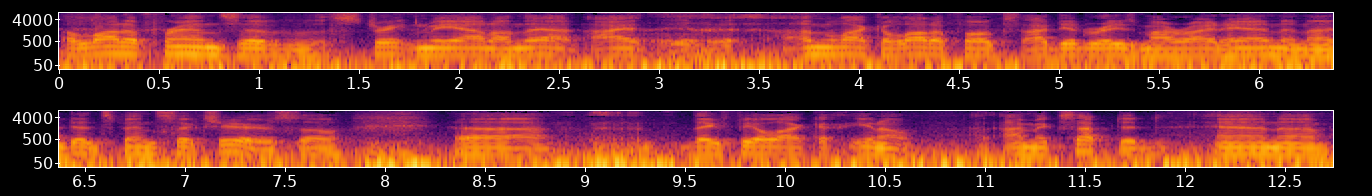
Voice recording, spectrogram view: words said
a lot of friends have straightened me out on that. I, uh, unlike a lot of folks, I did raise my right hand and I did spend six years, so uh, they feel like uh, you know I'm accepted, and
